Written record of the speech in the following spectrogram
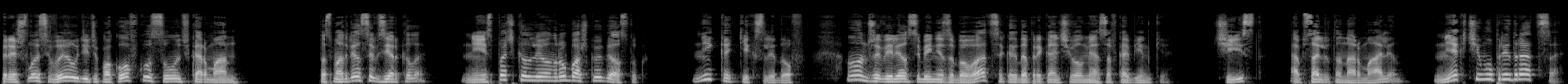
Пришлось выудить упаковку, сунуть в карман. Посмотрелся в зеркало. Не испачкал ли он рубашку и галстук? Никаких следов. Он же велел себе не забываться, когда приканчивал мясо в кабинке. Чист, абсолютно нормален. Не к чему придраться.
